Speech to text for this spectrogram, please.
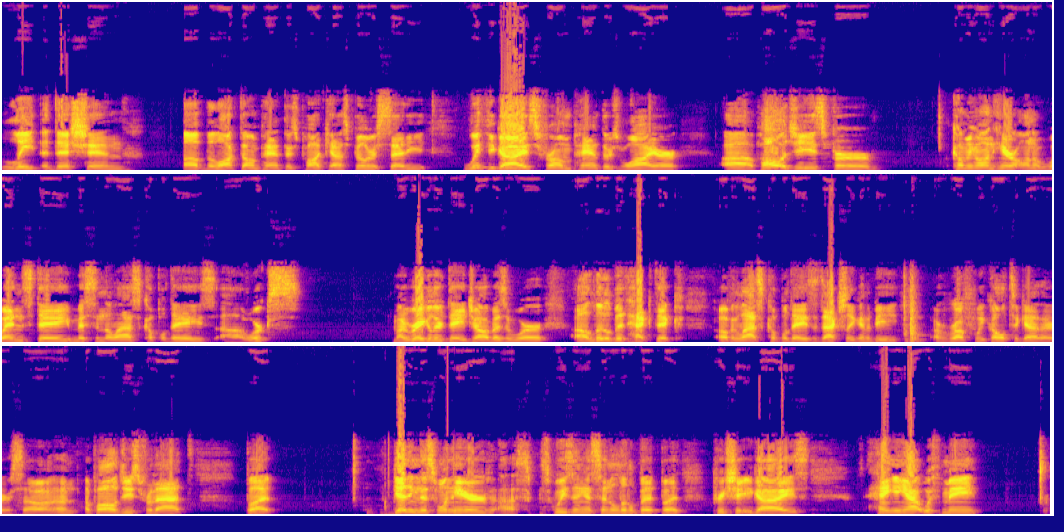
late edition of the Locked On Panthers podcast. Bill Rossetti with you guys from Panthers Wire. Uh, apologies for coming on here on a Wednesday, missing the last couple days. Uh, works my regular day job, as it were, a little bit hectic over the last couple days. It's actually going to be a rough week altogether. So um, apologies for that, but getting this one here, uh, squeezing us in a little bit, but appreciate you guys hanging out with me.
